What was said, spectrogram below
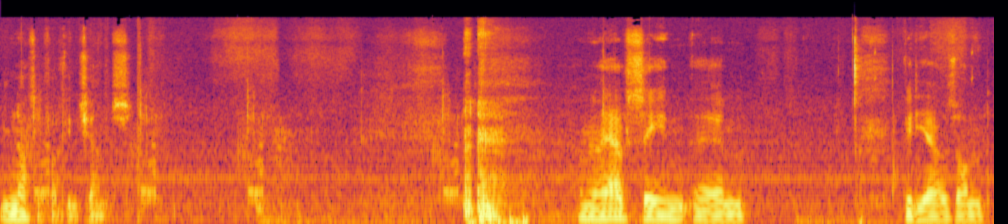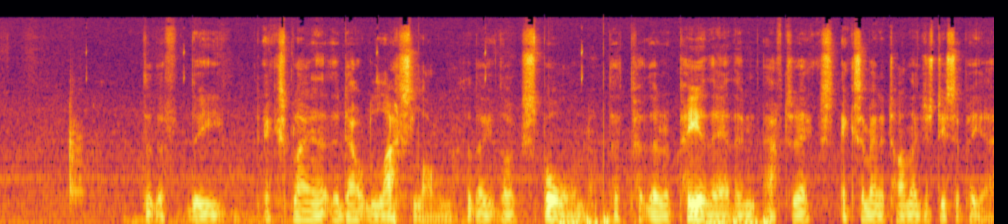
Not a fucking chance. I mean, I have seen um, videos on that the, the explaining that they don't last long, that they like spawn, that they appear there, then after X, X amount of time they just disappear,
